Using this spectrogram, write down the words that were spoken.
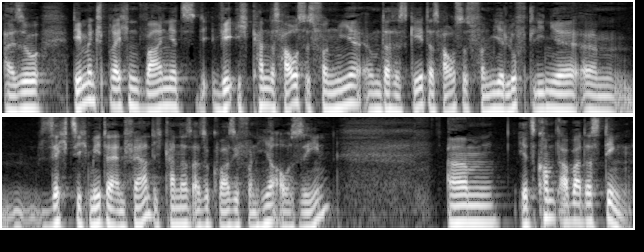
Also dementsprechend waren jetzt, ich kann das Haus ist von mir, um das es geht, das Haus ist von mir Luftlinie ähm, 60 Meter entfernt. Ich kann das also quasi von hier aus sehen. Ähm, jetzt kommt aber das Ding.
